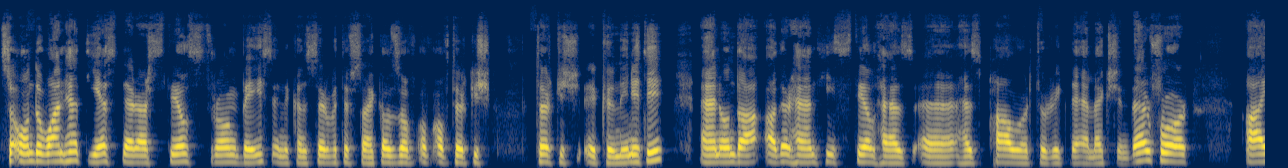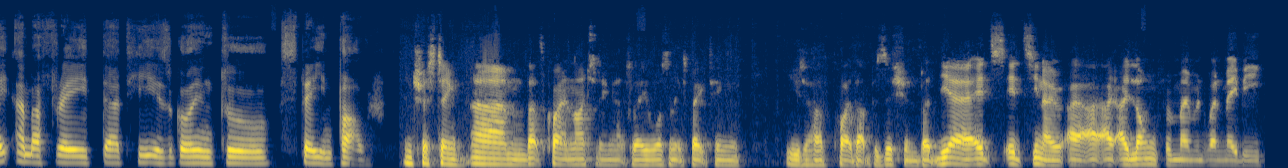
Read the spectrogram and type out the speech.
So on the one hand, yes, there are still strong base in the conservative cycles of, of, of Turkish Turkish uh, community, and on the other hand, he still has uh, has power to rig the election. Therefore, I am afraid that he is going to stay in power. Interesting. Um, that's quite enlightening. Actually, I wasn't expecting you to have quite that position, but yeah, it's it's you know I, I, I long for a moment when maybe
